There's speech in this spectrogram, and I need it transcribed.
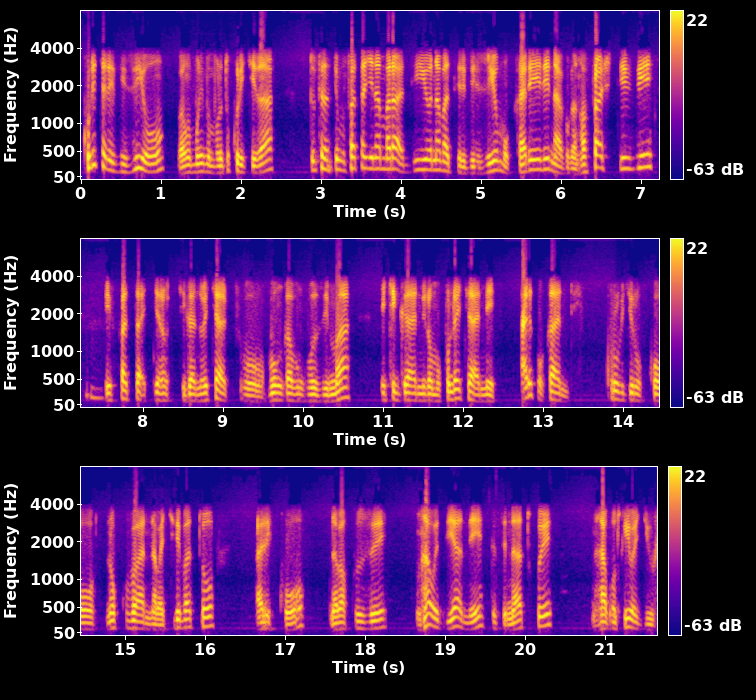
Kuri televiziyo bamwe muri mwe dukurikira dufite ubufatanye n'amaradiyo n'amateleviziyo mu karere navuga nka flash tv ifata ikiganiro cyacu bungabunga ubuzima ikiganiro mukunda cyane. Ariko kandi ku rubyiruko no ku bana bakiri bato ariko n'abakuze nkawe diane ndetse natwe ntabwo twibagiwe.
